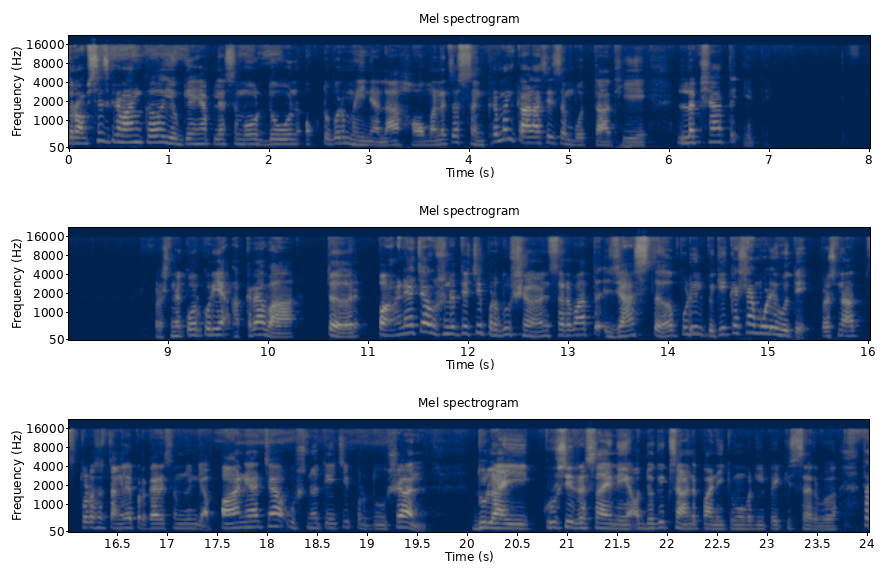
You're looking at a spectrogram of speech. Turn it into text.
तर ऑप्शन्स क्रमांक योग्य आहे आपल्यासमोर. दोन ऑक्टोबर महिन्याला हवामानाचं संक्रमण काळ असे संबोधतात हे लक्षात येते. प्रश्न कोर करूया अकरावा. तर पाण्याच्या उष्णतेचे प्रदूषण सर्वात जास्त पुढीलपैकी कशामुळे होते? प्रश्न थोडासा चांगल्या प्रकारे समजून घ्या. पाण्याच्या उष्णतेचे प्रदूषण. धुलाई कृषी रसायने औद्योगिक सांडपाणी किंवा वरीलपैकी सर्व. तर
